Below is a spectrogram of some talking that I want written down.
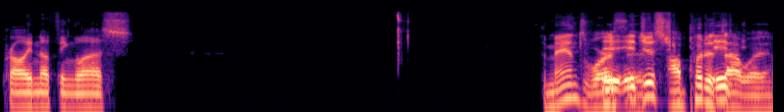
Probably nothing less. The man's worth It- it. it just- I'll put it, it- that way.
